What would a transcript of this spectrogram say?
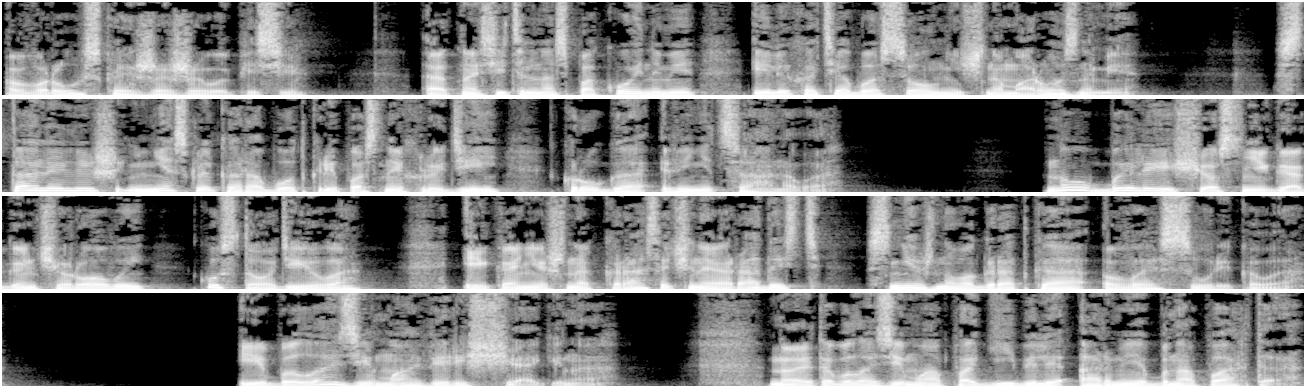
В русской же живописи относительно спокойными или хотя бы солнечно-морозными стали лишь несколько работ крепостных людей круга Венецианова. Ну, были еще снега Гончаровой, Кустодиева и, конечно, красочная радость снежного городка В. Сурикова. И была зима Верещагина. Но это была зима погибели армии Бонапарта.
